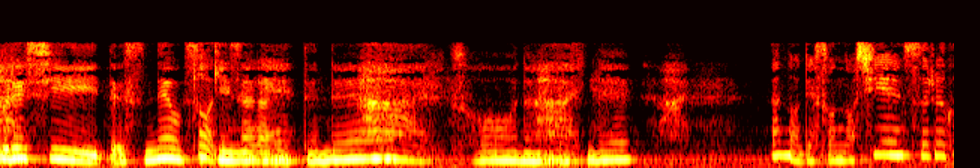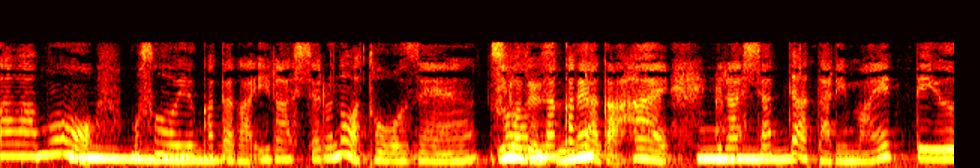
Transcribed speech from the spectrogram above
嬉しいですね、お聞きになられてね。はい。そうなんですね。はいなので、その支援する側も、うんもうそういう方がいらっしゃるのは当然、いろそうんな方が、はい、うんいらっしゃって当たり前っていう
